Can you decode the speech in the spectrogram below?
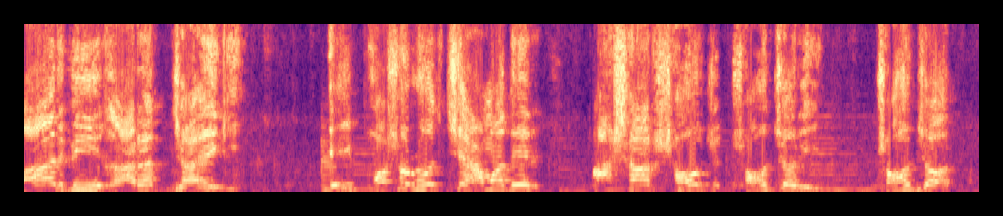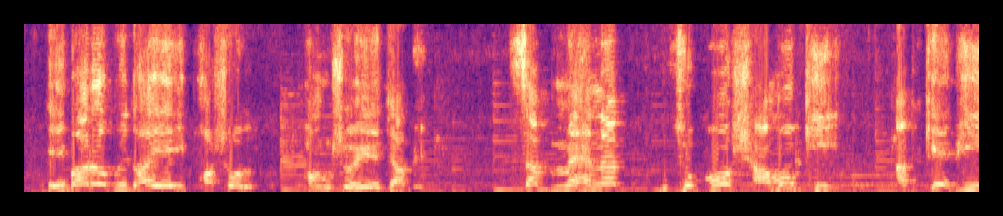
বার ভি গারত যায়গি এই ফসল হচ্ছে আমাদের আশার সহজ সহচরী সহচর এবারও বোধহয় এই ফসল ধ্বংস হয়ে যাবে সব মেহনত সুবহ শামও কি আবকে ভি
